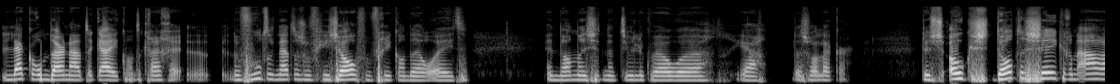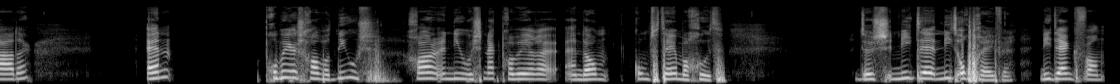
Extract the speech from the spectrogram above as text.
lekker om daarna te kijken. Want dan, krijg eh, voelt het net alsof je zelf een frikandel eet. En dan is het natuurlijk wel, eh, ja, dat is wel lekker. Dus ook dat is zeker een aanrader. En probeer eens gewoon wat nieuws. Gewoon een nieuwe snack proberen en dan komt het helemaal goed. Dus niet, eh, niet opgeven. Niet denken van,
